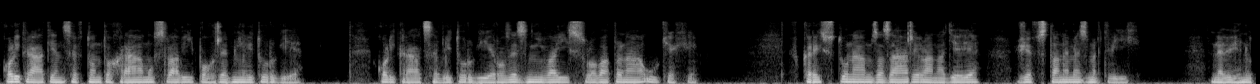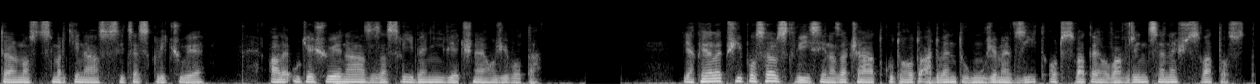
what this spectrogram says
Kolikrát jen se v tomto chrámu slaví pohřební liturgie. Kolikrát se v liturgii rozeznívají slova plná útěchy. V Kristu nám zazářila naděje, že vstaneme z mrtvých. Nevyhnutelnost smrti nás sice skličuje, ale utěšuje nás zaslíbení věčného života. Jaké lepší poselství si na začátku tohoto adventu můžeme vzít od svatého Vavřince než svatost?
